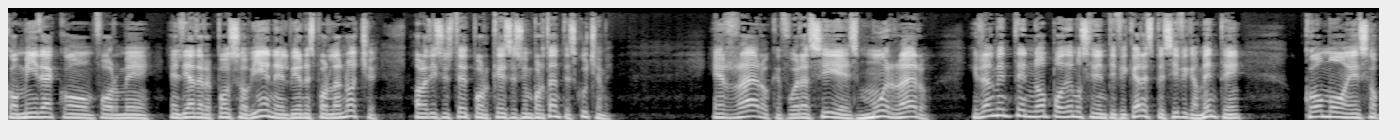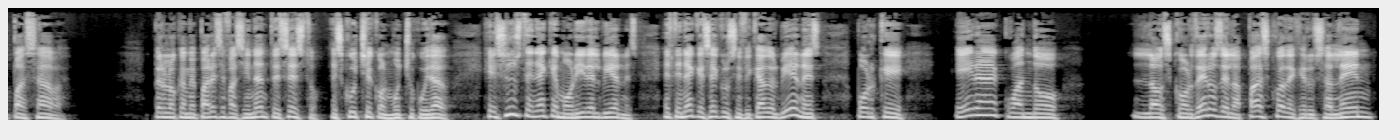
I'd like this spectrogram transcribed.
comida conforme el día de reposo viene, el viernes por la noche. Ahora dice usted, ¿por qué es eso importante? Escúcheme. Es raro que fuera así, es muy raro. Y realmente no podemos identificar específicamente cómo eso pasaba. Pero lo que me parece fascinante es esto. Escuche con mucho cuidado. Jesús tenía que morir el viernes. Él tenía que ser crucificado el viernes porque era cuando los corderos de la Pascua de Jerusalén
